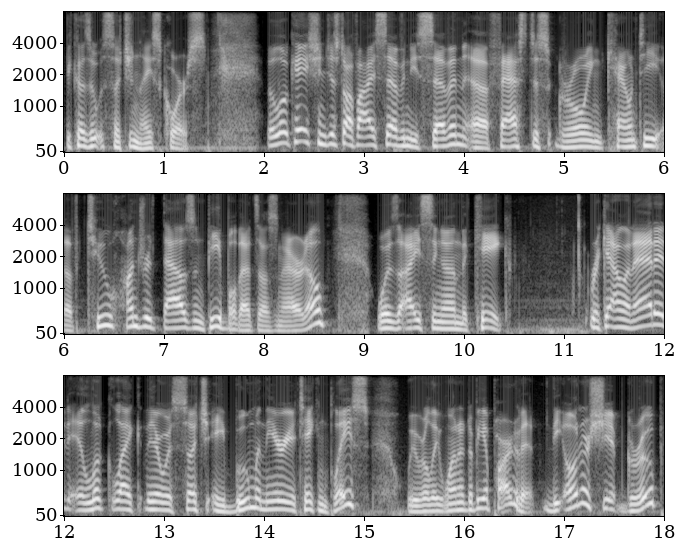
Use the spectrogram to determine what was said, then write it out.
because it was such a nice course. The location just off I 77, uh, fastest growing county of 200,000 people, that's us in Iredell, was icing on the cake. Rick Allen added, it looked like there was such a boom in the area taking place. We really wanted to be a part of it. The ownership group,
